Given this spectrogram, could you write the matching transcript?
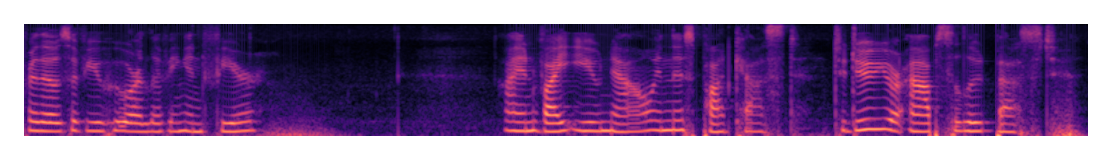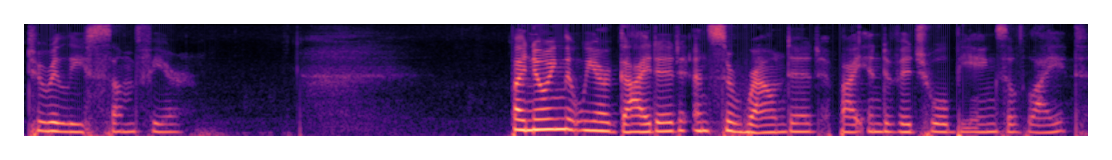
For those of you who are living in fear, I invite you now in this podcast to do your absolute best to release some fear. By knowing that we are guided and surrounded by individual beings of light,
